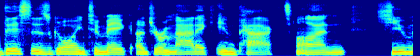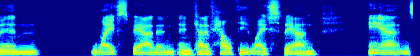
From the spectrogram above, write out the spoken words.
this is going to make a dramatic impact on human lifespan and, and kind of healthy lifespan. And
